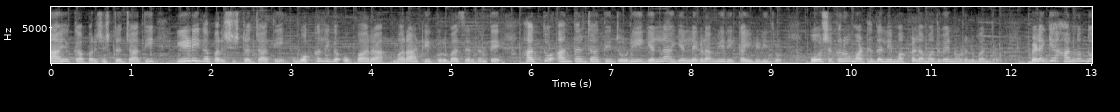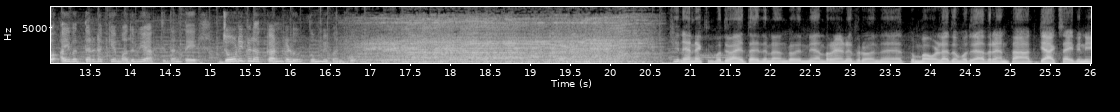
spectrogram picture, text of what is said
ನಾಯಕ ಪರಿಶಿಷ್ಟ ಜಾತಿ, ಈಡಿಗ ಪರಿಶಿಷ್ಟ ಜಾತಿ, ಒಕ್ಕಲಿಗ ಉಪ್ಪಾರ, ಮರಾಠಿ ಕುರುಬ ಸೇರಿದಂತೆ ಹತ್ತು ಅಂತರ್ಜಾತಿ ಜೋಡಿ ಎಲ್ಲ ಎಲ್ಲೆಗಳ ಮೀರಿ ಕೈ ಹಿಡಿದ್ರು. ಪೋಷಕರು ಮಠದಲ್ಲಿ ಮಕ್ಕಳ ಮದುವೆ ನೋಡಲು ಬಂದರು. ಬೆಳಗ್ಗೆ ಹನ್ನೊಂದು ಐವತ್ತೆರಡಕ್ಕೆ ಮದುವೆಯಾಗ್ತಿದ್ದಂತೆ ಜೋಡಿಗಳ ಕಣ್ಗಳು ತುಂಬಿ ಬಂದವು. ಏನಕ್ಕೆ ಮದುವೆ ಆಯ್ತಾ ಇದೀನಿ ಅಂದ್ರೆ ಎಲ್ಲರೂ ಹೇಳಿದ್ರು ತುಂಬ ಒಳ್ಳೇದು ಮದುವೆ ಆದರೆ ಅಂತ ಅದಕ್ಕೆ ಆಗ್ತಾ ಇದ್ದೀನಿ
